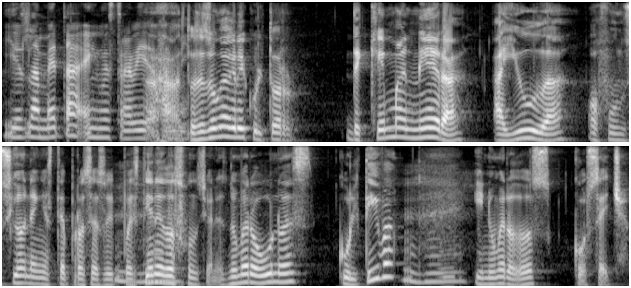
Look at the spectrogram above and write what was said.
y es la meta en nuestra vida. Entonces un agricultor, ¿de qué manera ayuda o funciona en este proceso? Y pues tiene dos funciones. Número uno es cultiva y número dos cosecha.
